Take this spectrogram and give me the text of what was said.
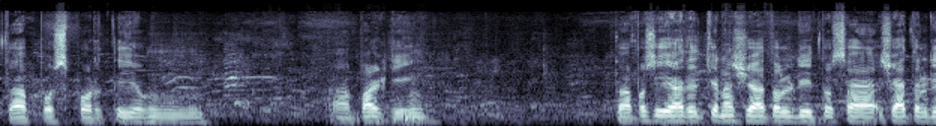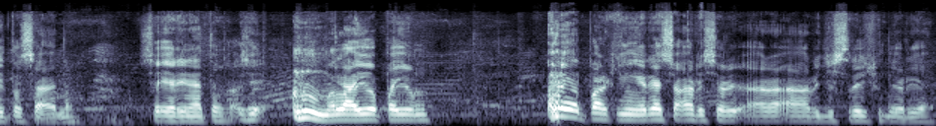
Tapos 40 yung ah, parking. Tapos ihatid ka ng shuttle dito sa shuttle dito sa ano sa area na to kasi malayo pa yung parking area sa ah, registration area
